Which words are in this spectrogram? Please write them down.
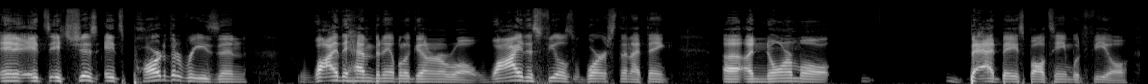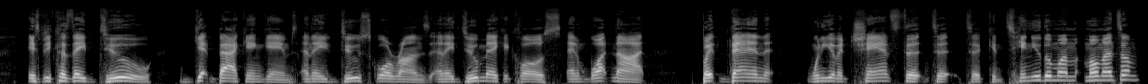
And it's it's just it's part of the reason why they haven't been able to get on a roll, why this feels worse than I think uh, a normal bad baseball team would feel, is because they do get back in games and they do score runs and they do make it close and whatnot. But then when you have a chance to, to, to continue the mom- momentum,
